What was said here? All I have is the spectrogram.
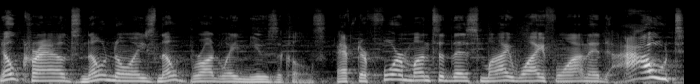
No crowds, no noise, no Broadway musicals. After four months of this, my wife wanted out,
